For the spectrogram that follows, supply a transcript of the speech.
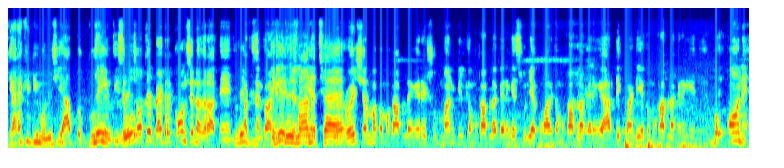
ग्यारह की टीम होनी चाहिए आपको दूसरे तीसरे चौथे बैटर कौन से नज़र आते हैं पाकिस्तान को आगे अच्छा है। रोहित शर्मा का मुकाबला करेंगे शुभमान गिल का मुकाबला करेंगे सूर्या कुमार का मुकाबला करेंगे हार्दिक पांड्या का मुकाबला करेंगे वो कौन है?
